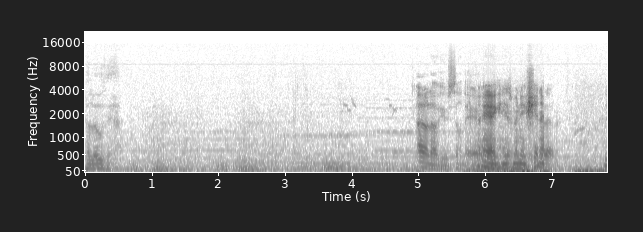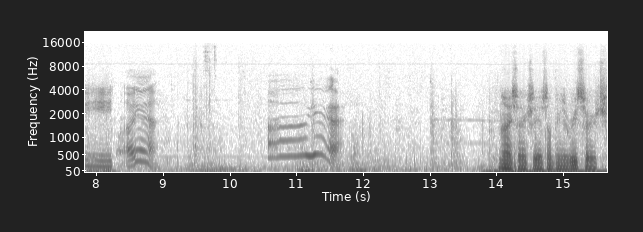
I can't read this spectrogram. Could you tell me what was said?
Hello there. I don't know if he was still in the Oh, yeah, I can use my new shit now. Whatever. Sweet. Oh yeah. Oh yeah. Nice, I actually have something to research.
